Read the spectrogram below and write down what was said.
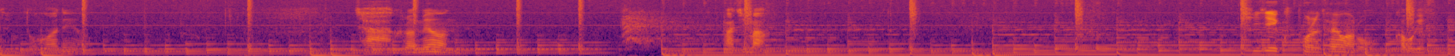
참 너무하네요. 자 그러면 마지막. TJ 쿠폰을 사용하러 가보겠습니다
